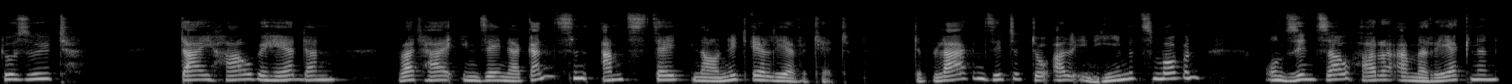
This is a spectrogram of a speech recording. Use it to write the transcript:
du süd, dei Hauge her dann, wat hei in seiner ganzen Amtszeit noch nicht erlebt het. De Blagen sittet do all in Himmelsmorgen und sind sau harre am Regnen,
